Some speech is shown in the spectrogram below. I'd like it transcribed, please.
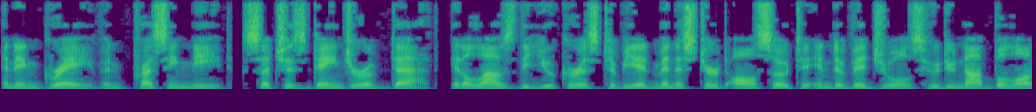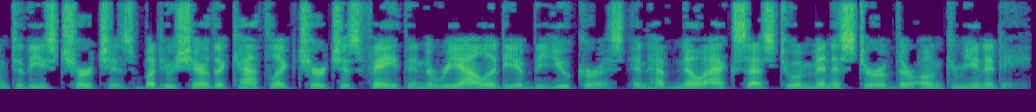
and in grave and pressing need, such as danger of death, it allows the Eucharist to be administered also to individuals who do not belong to these churches but who share the Catholic Church's faith in the reality of the Eucharist and have no access to a minister of their own community.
